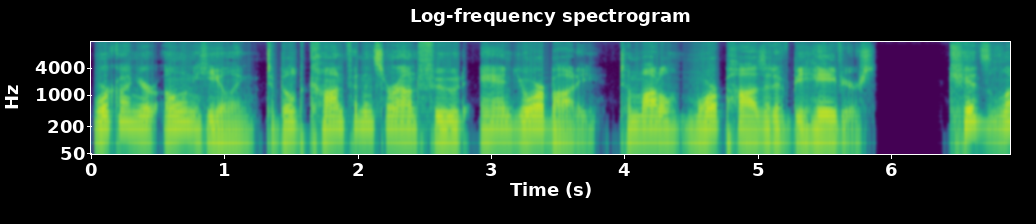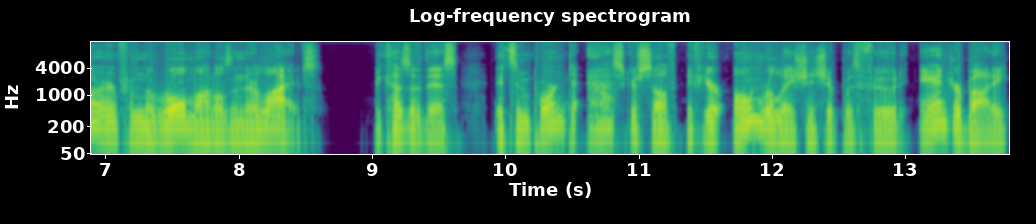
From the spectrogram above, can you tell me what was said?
Work on your own healing to build confidence around food and your body to model more positive behaviors. Kids learn from the role models in their lives. Because of this, it's important to ask yourself if your own relationship with food and your body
